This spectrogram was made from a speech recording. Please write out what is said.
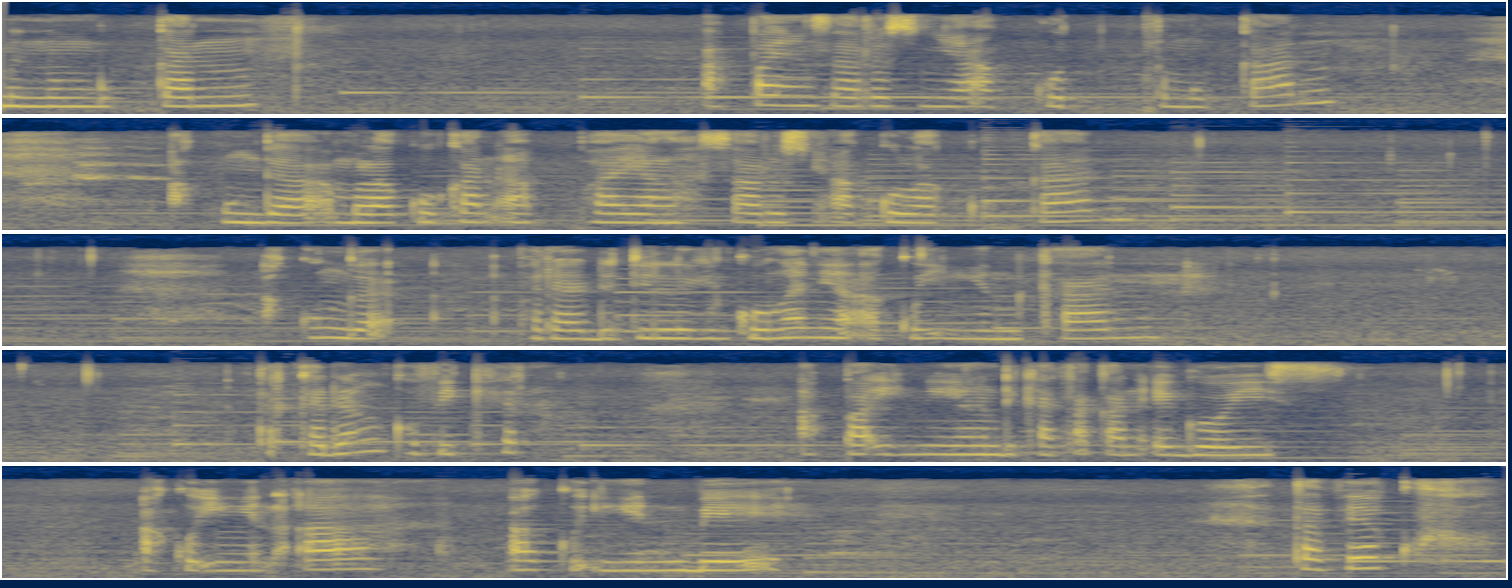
menemukan apa yang seharusnya aku temukan. Aku gak melakukan apa yang seharusnya aku lakukan. Aku gak berada di lingkungan yang aku inginkan. Terkadang aku pikir apa ini yang dikatakan egois? Aku ingin A aku ingin B. Tapi aku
